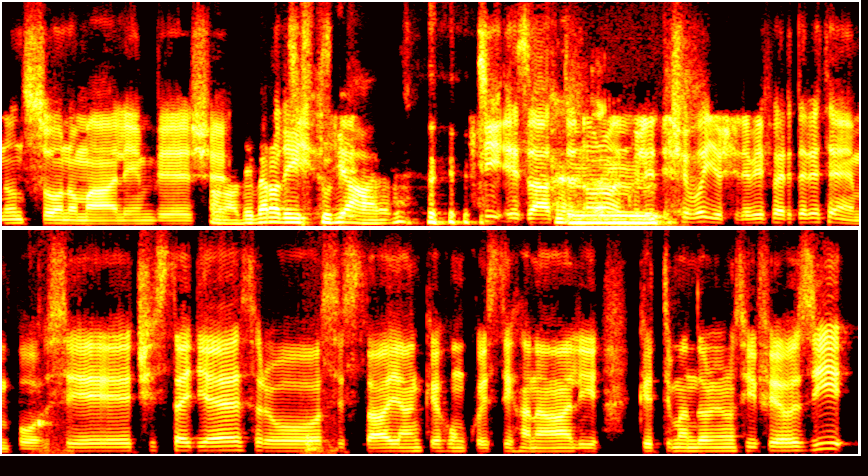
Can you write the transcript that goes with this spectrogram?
non sono male invece. No, no, però devi sì, studiare. Sì, esatto, no, no, quello dicevo io, ci devi perdere tempo. Se ci stai dietro, se stai anche con questi canali che ti mandano le notifiche così,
